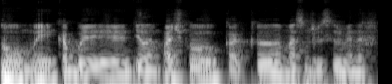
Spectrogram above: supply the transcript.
Ну, мы как бы делаем пачку как э, мессенджеры современных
